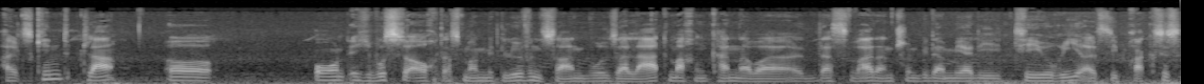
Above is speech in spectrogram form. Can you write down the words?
Als Kind, klar. Äh, und ich wusste auch, dass man mit Löwenzahn wohl Salat machen kann, aber das war dann schon wieder mehr die Theorie als die Praxis.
